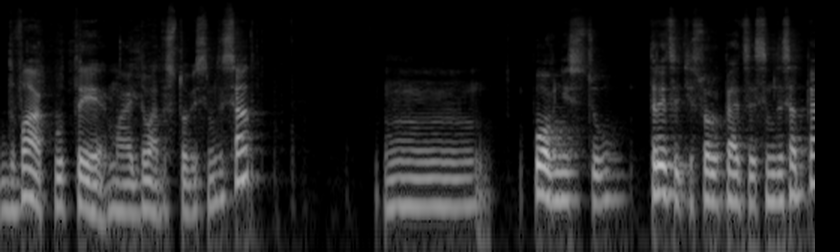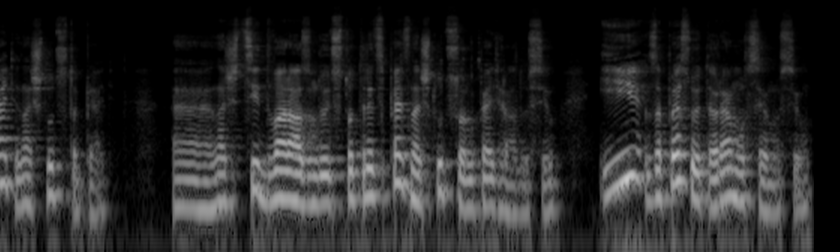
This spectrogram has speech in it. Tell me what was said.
два кути мають давати 180 повністю. 30 і 45 це 75, значить тут 105. Е, значить, ці два разом дають 135, значить тут 45 градусів. І записую теорему синусів.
